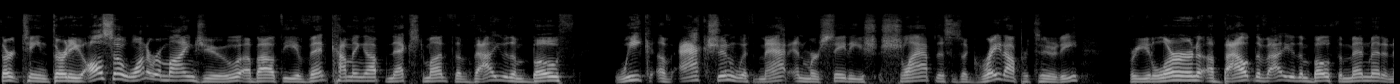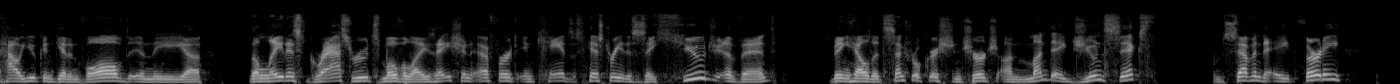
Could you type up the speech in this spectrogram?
1330. Also, want to remind you about the event coming up next month, the Value Them Both Week of Action with Matt and Mercedes Schlapp. This is a great opportunity for you to learn about the Value Them Both Amendment and how you can get involved in the uh, the latest grassroots mobilization effort in Kansas history. This is a huge event. It's being held at Central Christian Church on Monday, June 6th from 7 to 8.30.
